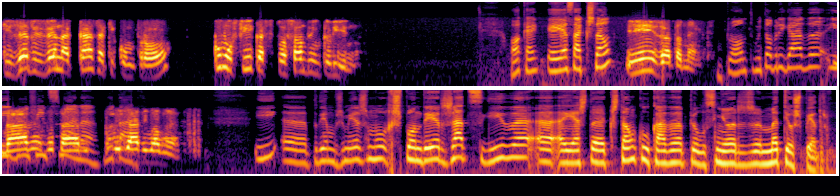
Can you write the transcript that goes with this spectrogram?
quiser viver na casa que comprou, como fica a situação do inquilino? Ok, é essa a questão? Exatamente. Pronto, muito obrigada e Nada, bom fim de semana. Boa Obrigado tarde. igualmente. E uh, podemos mesmo responder já de seguida a, a esta questão colocada pelo Sr. Mateus Pedro.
